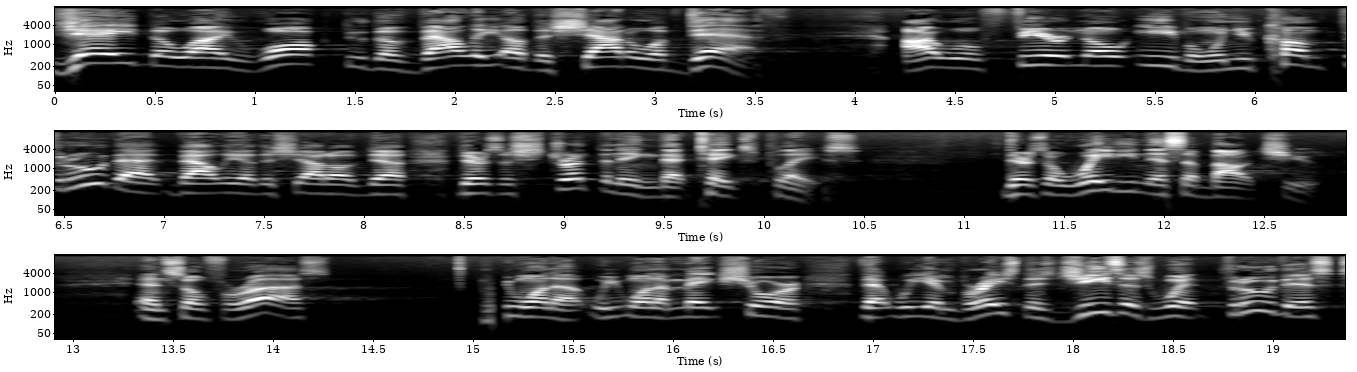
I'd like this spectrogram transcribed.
yea, though I walk through the valley of the shadow of death, I will fear no evil. When you come through that valley of the shadow of death, there's a strengthening that takes place. There's a weightiness about you. And so for us, we want to we want to make sure that we embrace this. Jesus went through this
